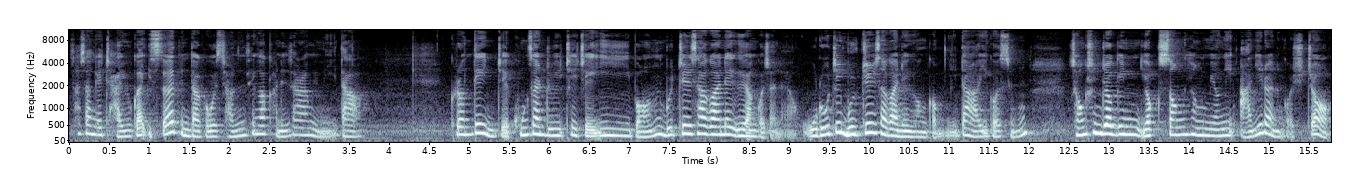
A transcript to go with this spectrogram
사상의 자유가 있어야 된다고 저는 생각하는 사람입니다. 그런데 이제 공산주의 체제 2번 물질사관에 의한 거잖아요. 오로지 물질사관에 의한 겁니다. 이것은 정신적인 역성혁명이 아니라는 것이죠.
